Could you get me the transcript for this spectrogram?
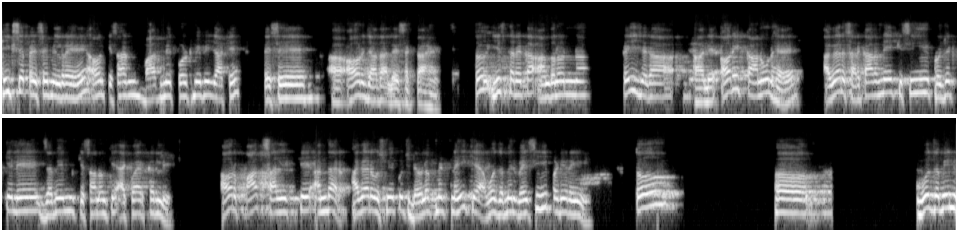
ठीक से पैसे मिल रहे हैं और किसान बाद में कोर्ट में भी जाके पैसे और ज़्यादा ले सकता है। तो इस तरह का आंदोलन कई जगह आने और एक कानून है, अगर सरकार ने किसी प्रोजेक्ट के लिए ज़मीन किसानों की एक्वायर कर ली और पाँच साल के अंदर अगर उसमें कुछ डेवलपमेंट नहीं किया, वो ज़मीन वैसी ही पड़ी रही तो वो ज़मीन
